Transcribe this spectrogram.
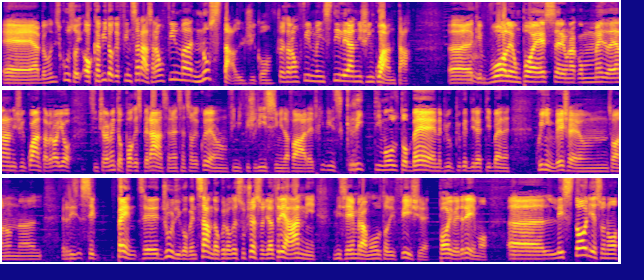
eh, abbiamo discusso. Ho capito che film sarà. Sarà un film nostalgico, cioè sarà un film in stile anni 50. Eh, Mm. Che vuole un po' essere una commedia italiana anni 50, però io sinceramente ho poche speranze, nel senso che quelli erano film difficilissimi da fare, film scritti molto bene, più, più che diretti bene. Qui invece, mm, insomma, non, eh, se, pen- se giudico pensando a quello che è successo gli altri anni, mi sembra molto difficile. Poi vedremo. Eh, le storie sono.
